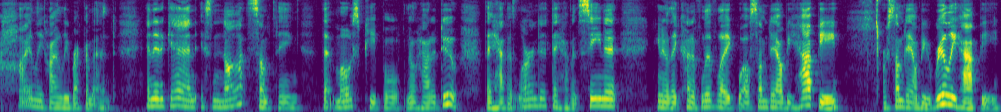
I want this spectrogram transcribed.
highly, highly recommend. And it again is not something that most people know how to do. They haven't learned it, they haven't seen it. You know, they kind of live like, well, someday I'll be happy or someday I'll be really happy,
